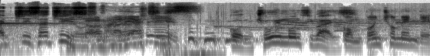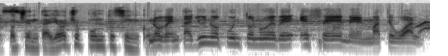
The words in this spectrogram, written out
Achis, achis. mariachis Con Chuy Monsiváis. con Poncho Méndez 88.5. 91.9 FM en Matehuala.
